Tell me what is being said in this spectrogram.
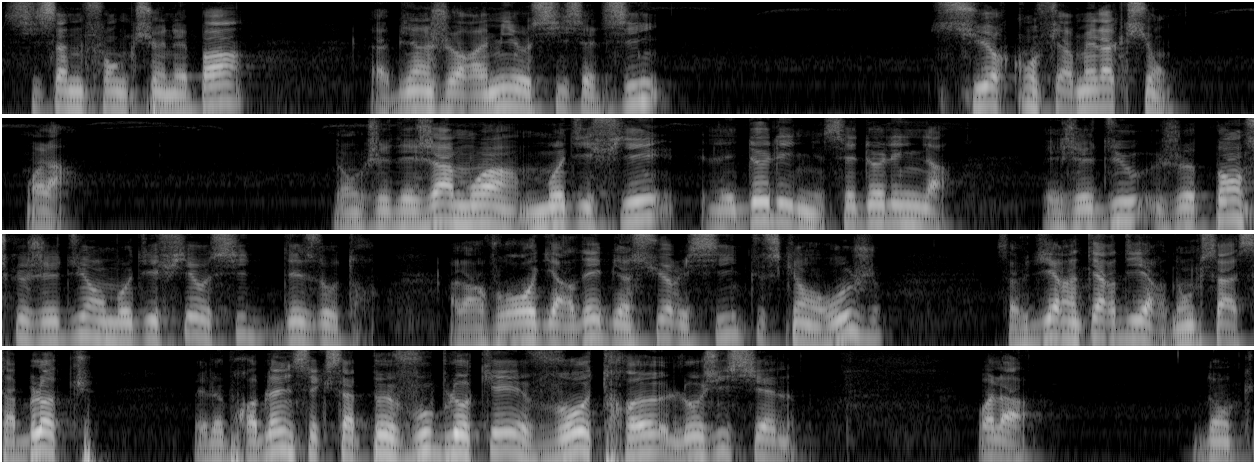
si ça ne fonctionnait pas, eh bien j'aurais mis aussi celle-ci sur confirmer l'action. Voilà. Donc j'ai déjà, moi, modifié les deux lignes, ces deux lignes-là. Et dû, je pense que j'ai dû en modifier aussi des autres. Alors vous regardez, bien sûr, ici, tout ce qui est en rouge, ça veut dire interdire. Donc ça, bloque. Et le problème, c'est que ça peut vous bloquer votre logiciel. Voilà. Donc,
